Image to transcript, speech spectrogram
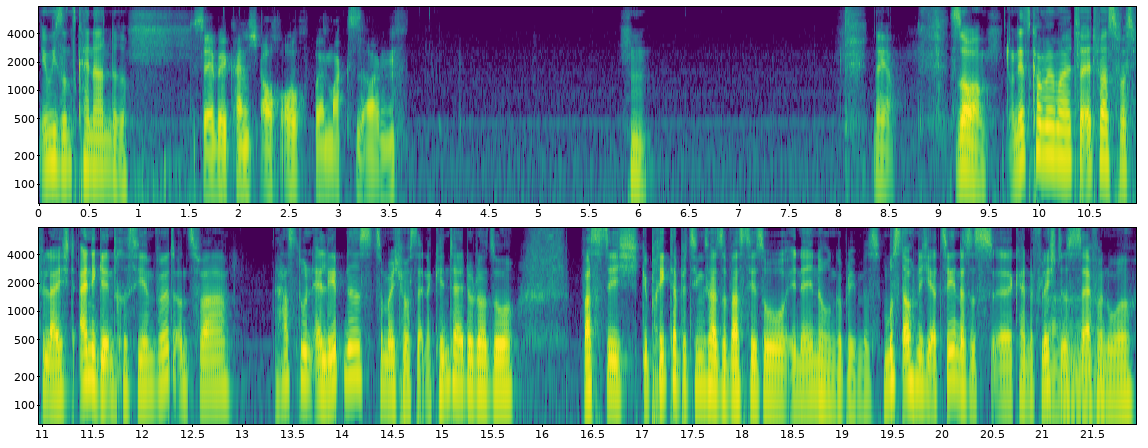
irgendwie sonst keine andere. Dasselbe kann ich auch, auch bei Max sagen. Hm. Naja. So, und jetzt kommen wir mal zu etwas, was vielleicht einige interessieren wird. Und zwar, hast du ein Erlebnis, zum Beispiel aus deiner Kindheit oder so, was dich geprägt hat, beziehungsweise was dir so in Erinnerung geblieben ist? Musst auch nicht erzählen, das ist äh, keine Pflicht, das ist einfach Ähm. nur.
